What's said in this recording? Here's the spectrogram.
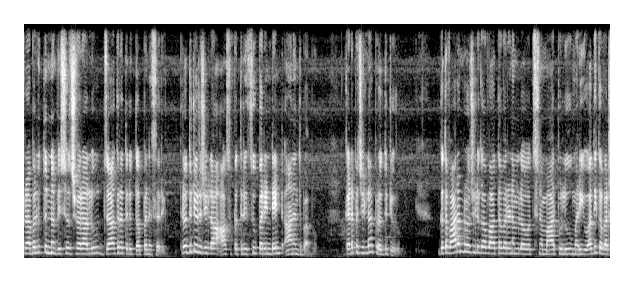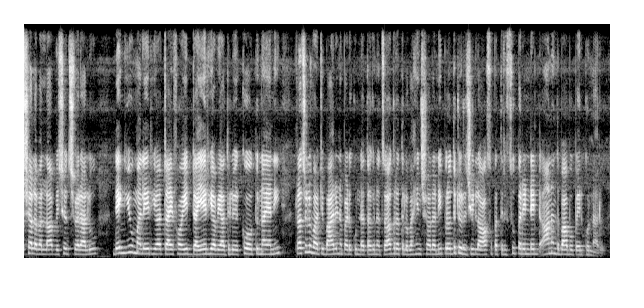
ప్రబలుతున్న విషజ్వరాలు జాగ్రత్తలు తప్పనిసరి. ప్రొద్దుటూరు జిల్లా ఆసుపత్రి సూపరింటెండెంట్ ఆనందబాబు. కడప జిల్లా ప్రొద్దుటూరు. గత వారం రోజులుగా వాతావరణంలో వచ్చిన మార్పులు మరియు అధిక వర్షాల వల్ల విషజ్వరాలు డెంగ్యూ మలేరియా టైఫాయిడ్ డయేరియా వ్యాధులు ఎక్కువ అవుతున్నాయని ప్రజలు వాటి బారిన పడకుండా తగిన జాగ్రత్తలు వహించాలని ప్రొద్దుటూరు జిల్లా ఆసుపత్రి సూపరింటెండెంట్ ఆనందబాబు పేర్కొన్నారు.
